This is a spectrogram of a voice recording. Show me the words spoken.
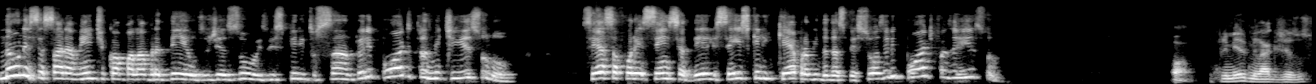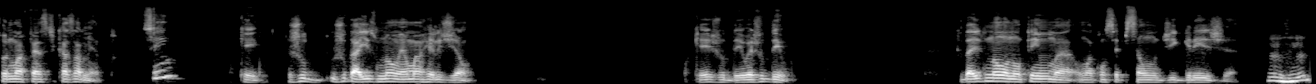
Não necessariamente com a palavra Deus, o Jesus, o Espírito Santo. Ele pode transmitir isso, Lu. Se essa for a essência dele, se é isso que ele quer para a vida das pessoas, ele pode fazer isso. Ó, o primeiro milagre de Jesus foi numa festa de casamento. Sim. Ok. O judaísmo não é uma religião porque judeu é judeu. O judaísmo não, não tem uma, uma concepção de igreja. Uhum.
